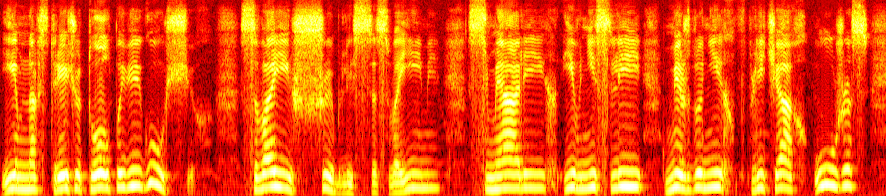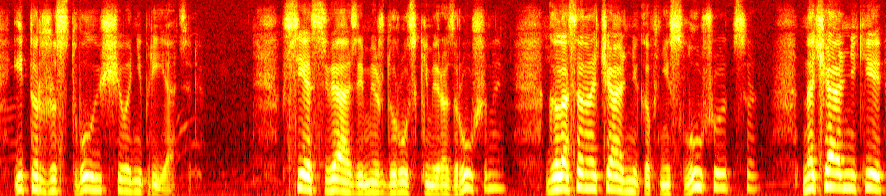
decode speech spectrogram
им навстречу толпы бегущих. Свои сшиблись со своими, смяли их и внесли между них в плечах ужас и торжествующего неприятеля. Все связи между русскими разрушены, голоса начальников не слушаются, начальники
